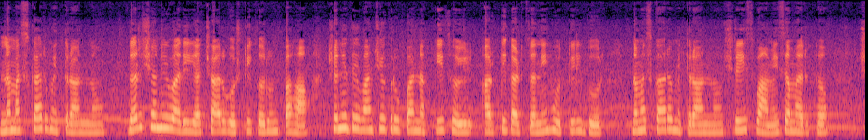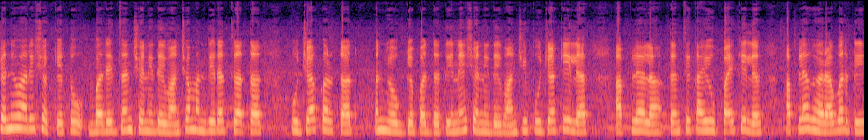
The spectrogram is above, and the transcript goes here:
नमस्कार मित्रांनो. दर शनिवारी या चार गोष्टी करून पहा. शनिदेवांची कृपा नक्कीच होईल. आर्थिक अडचणी होतील दूर. नमस्कार मित्रांनो. श्री स्वामी समर्थ. शनिवारी शक्यतो बरेच जण शनिदेवांच्या मंदिरात जातात पूजा करतात पण योग्य पद्धतीने शनिदेवांची पूजा केल्यास आपल्याला त्यांचे काही उपाय केल्यास आपल्या घरावरती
